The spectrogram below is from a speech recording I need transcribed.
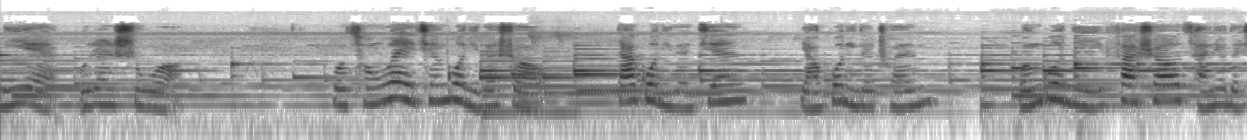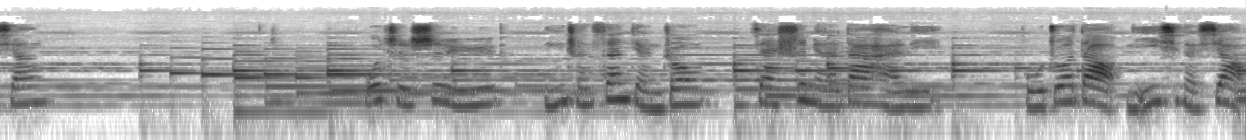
你也不认识我。我从未牵过你的手，搭过你的肩，咬过你的唇，闻过你发梢残留的香。我只是于凌晨三点钟，在失眠的大海里，捕捉到你依稀的笑。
